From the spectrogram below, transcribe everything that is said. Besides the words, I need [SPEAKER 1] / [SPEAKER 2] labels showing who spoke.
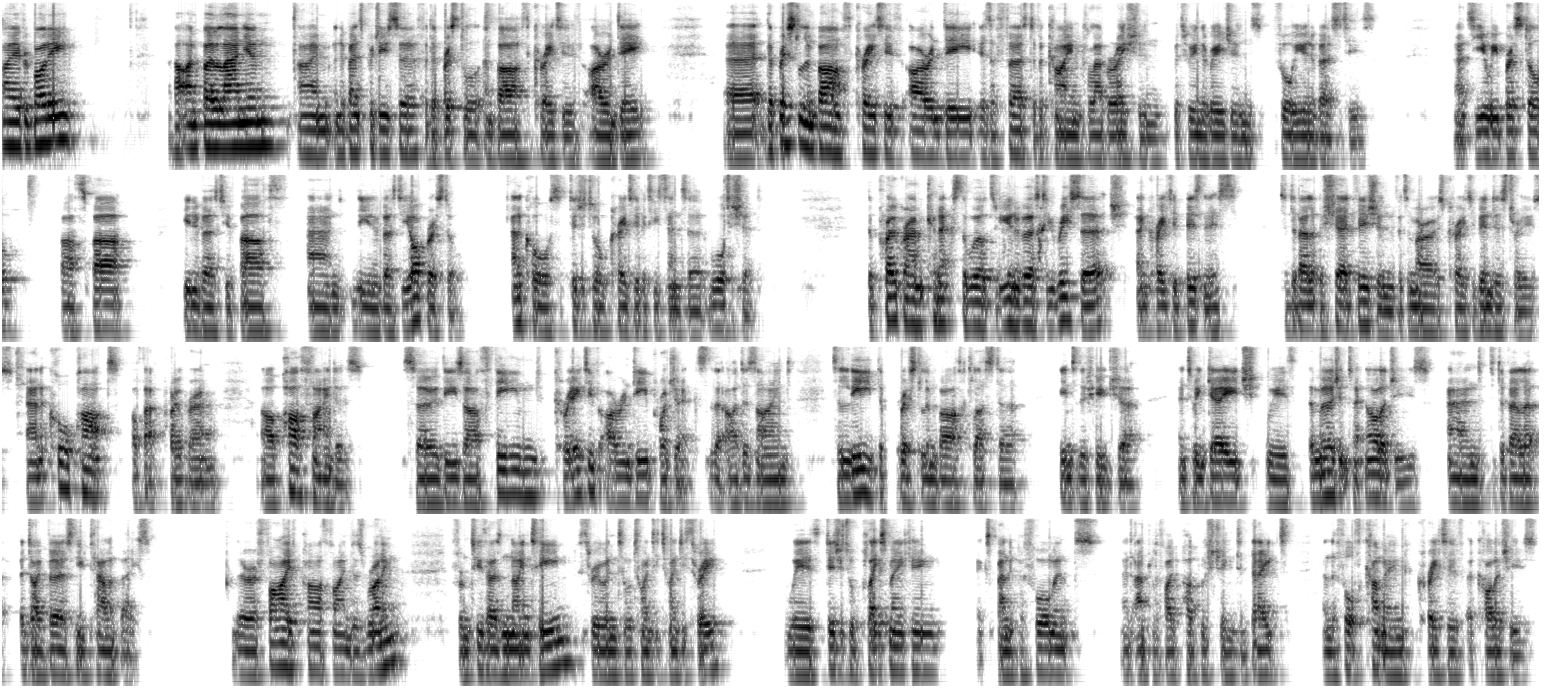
[SPEAKER 1] Hi everybody, uh, I'm Bo Lanyon. I'm an events producer for the Bristol and Bath Creative R&D. Uh, the Bristol and Bath Creative R&D is a first of a kind collaboration between the region's four universities. That's UWE Bristol, Bath Spa, University of Bath and the University of Bristol, and of course Digital Creativity Centre Watershed. The programme connects the worlds of university research and creative business to develop a shared vision for tomorrow's creative industries. And a core part of that program are Pathfinders. So these are themed creative R&D projects that are designed to lead the Bristol and Bath cluster into the future and to engage with emergent technologies and to develop a diverse new talent base. There are five Pathfinders running from 2019 through until 2023 with digital placemaking, expanded performance, and amplified publishing to date and the forthcoming creative ecologies.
